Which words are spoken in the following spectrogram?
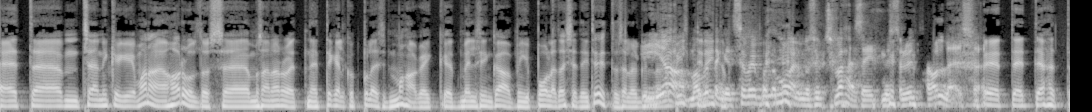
et ähm, see on ikkagi vana haruldus, ma saan aru, et need tegelikult põlesid maha kõik, et meil siin ka mingid pooled asjad ei tööta sellel küll. jaa, ma mõtlengi, et see võib olla maailmas üks väheseid, mis on üldse alles. Et, et jah, et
